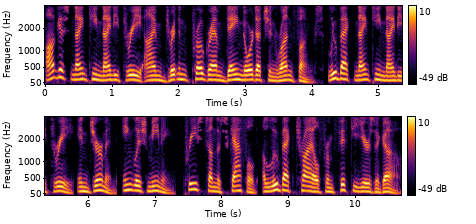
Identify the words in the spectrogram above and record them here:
August 1993 im dritten Programm des Norddeutschen Rundfunks, Lübeck 1993 in German, English meaning, Priests on the Scaffold, a Lübeck trial from 50 years ago.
